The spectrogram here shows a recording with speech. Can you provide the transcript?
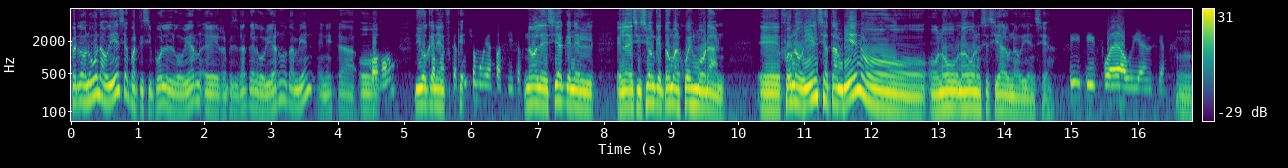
perdón, ¿hubo una audiencia? ¿Participó el gobierno, eh, representante del gobierno también en esta? O, ¿Cómo? Digo que en el. Te escucho muy despacito. No, le decía que en, el, en la decisión que toma el juez Morán, eh, ¿fue una audiencia también o, o no, no, hubo necesidad de una audiencia? Sí, sí, fue audiencia. Mm.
